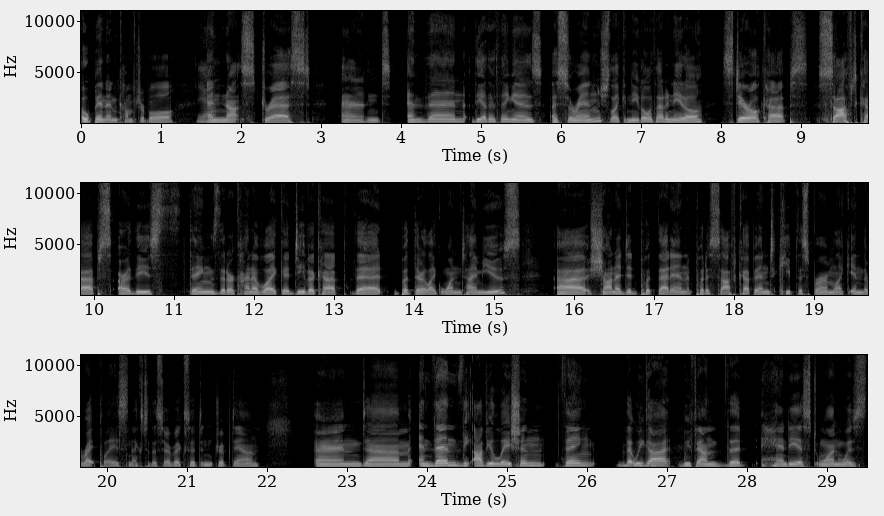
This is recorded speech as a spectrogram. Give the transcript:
open and comfortable Yeah. and not stressed. And and then the other thing is a syringe, like a needle without a needle, sterile cups. Soft cups are these things that are kind of like a diva cup that but they're like one time use. Uh, Shauna did put that in, put a soft cup in to keep the sperm like in the right place next to the cervix so it didn't drip down. And um and then the ovulation thing that we Mhm. got, we found the handiest one was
